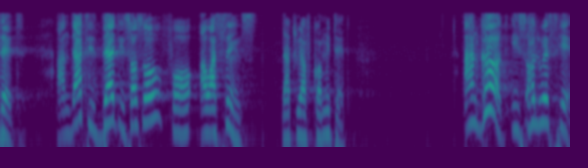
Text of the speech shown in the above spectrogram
death. And that his death is also for our sins that we have committed. And God is always here.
